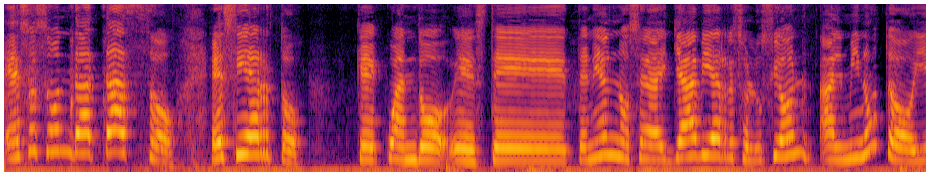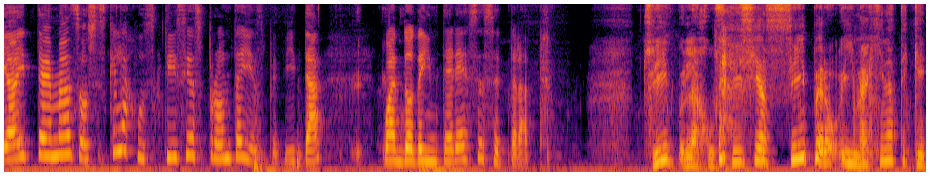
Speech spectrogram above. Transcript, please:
eso es un datazo, es cierto que cuando este tenían, o sea, ya había resolución al minuto y hay temas, o sea, es que la justicia es pronta y expedita cuando de intereses se trata. Sí, la justicia sí, pero imagínate que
